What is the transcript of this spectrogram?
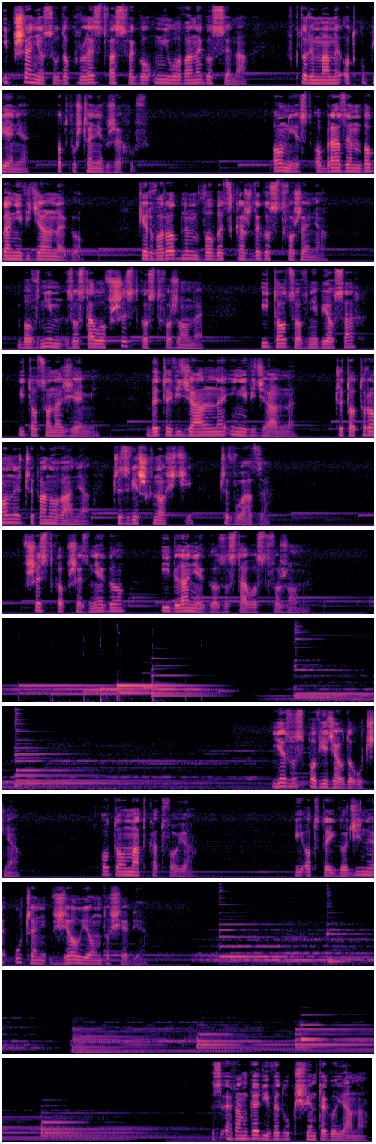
i przeniósł do królestwa swego umiłowanego Syna, w którym mamy odkupienie, odpuszczenie grzechów. On jest obrazem Boga niewidzialnego – pierworodnym wobec każdego stworzenia, bo w nim zostało wszystko stworzone, i to, co w niebiosach, i to, co na ziemi, byty widzialne i niewidzialne, czy to trony, czy panowania, czy zwierzchności, czy władze. Wszystko przez Niego i dla Niego zostało stworzone. Jezus powiedział do ucznia: Oto matka twoja. I od tej godziny uczeń wziął ją do siebie. Z Ewangelii według świętego Jana.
